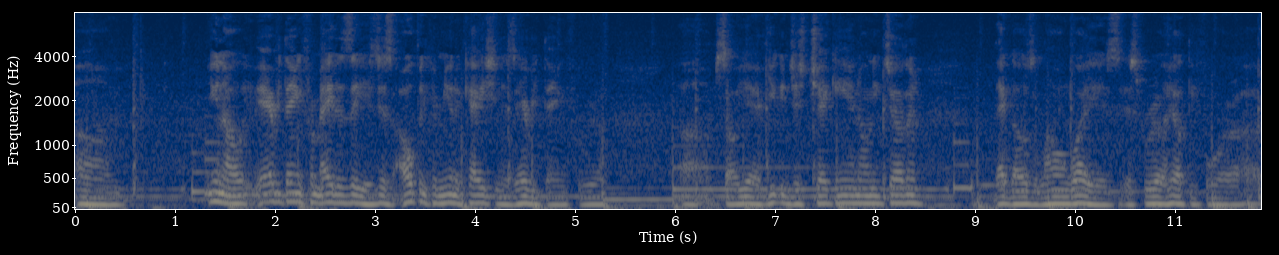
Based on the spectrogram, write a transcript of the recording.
Um, you know, everything from A to Z is just open communication is everything for real. Um, so yeah, if you can just check in on each other, that goes a long way. It's, it's real healthy for uh,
